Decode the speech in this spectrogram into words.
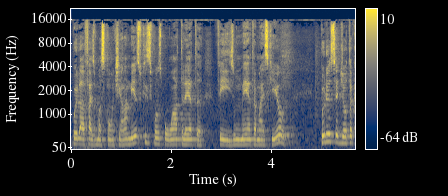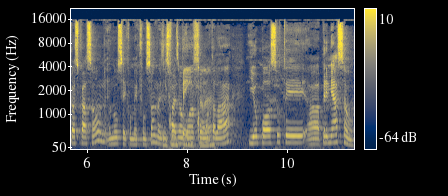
por lá faz umas continhas lá mesmo, que se supor, um atleta fez um meta mais que eu, por eu ser de outra classificação, eu não sei como é que funciona, mas eles fazem alguma Compensa, né? conta lá e eu posso ter a premiação.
